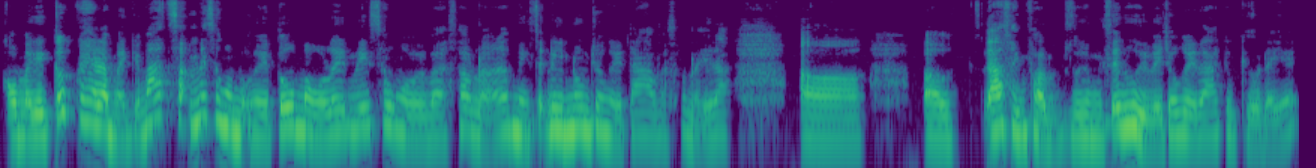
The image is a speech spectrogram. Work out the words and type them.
có mấy cái cốc hay là mấy cái bát sẵn ấy xong rồi mọi người tô màu lên đấy xong rồi và sau đó là mình sẽ đi nung cho người ta và sau đấy là uh, uh, ra thành phẩm rồi mình sẽ gửi về cho người ta kiểu kiểu đấy ấy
